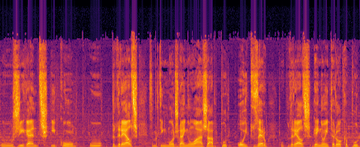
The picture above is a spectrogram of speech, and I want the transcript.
os Gigantes e com o Pedreles. São Martinho de Mouros ganhou a Ajab por 8-0. O Pedreles ganhou em Tarouca por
